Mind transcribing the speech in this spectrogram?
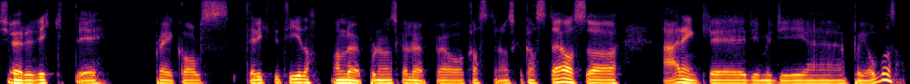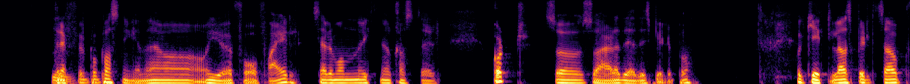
kjøre riktig play calls til riktig tid. Da. Han løper når han skal løpe, og kaster når han skal kaste. Og så er egentlig Jimmy G eh, på jobb, altså. Treffer på pasningene og, og gjør få feil. Selv om han riktignok kaster kort, så, så er det det de spiller på. Og Kittel har spilt seg opp,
